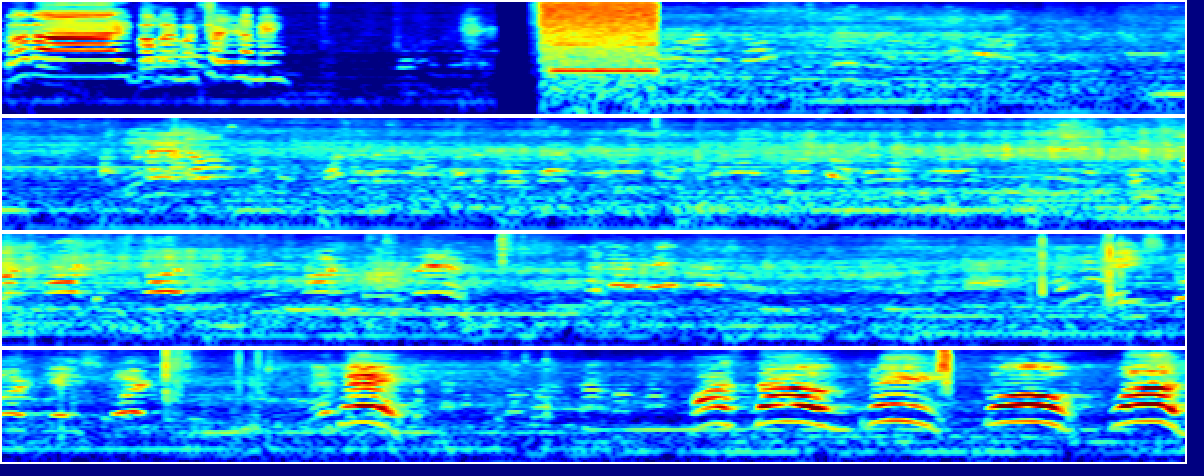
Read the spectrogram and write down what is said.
Bye-bye! Bye-bye, mag-start namin. Scored. Ready? Pass down. Three, two, one.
